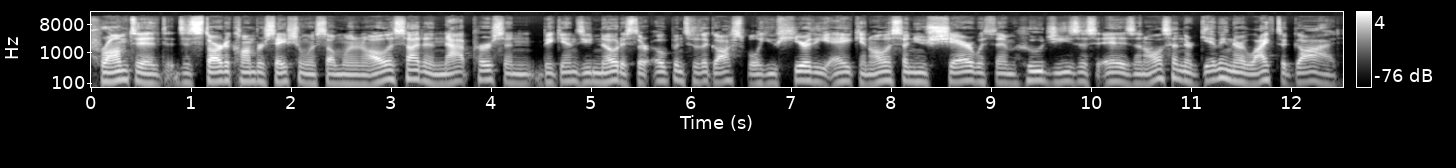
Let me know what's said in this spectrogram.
prompted to start a conversation with someone and all of a sudden that person begins you notice they're open to the gospel you hear the ache and all of a sudden you share with them who jesus is and all of a sudden they're giving their life to god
